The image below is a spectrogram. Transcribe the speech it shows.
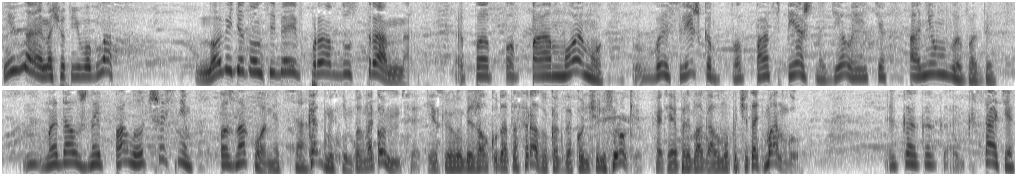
Не знаю насчет его глаз, но ведет он себя и вправду странно. По- по- По-моему, вы слишком по- поспешно делаете о нем выводы. Мы должны получше с ним познакомиться. Как мы с ним познакомимся, если он убежал куда-то сразу, как закончились уроки? Хотя я предлагал ему почитать мангу. К- к- Кстати,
